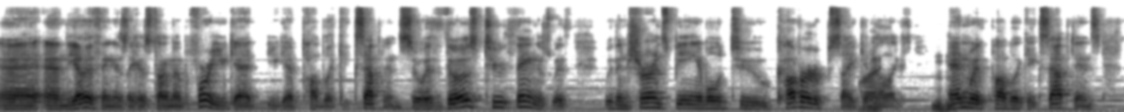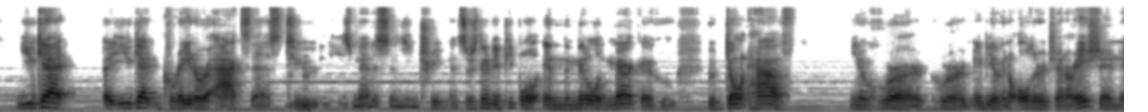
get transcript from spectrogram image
and the other thing is like i was talking about before you get you get public acceptance so with those two things with with insurance being able to cover psychedelics right. mm-hmm. and with public acceptance you get you get greater access to mm-hmm. these medicines and treatments. There's going to be people in the middle of America who who don't have, you know, who are who are maybe of an older generation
